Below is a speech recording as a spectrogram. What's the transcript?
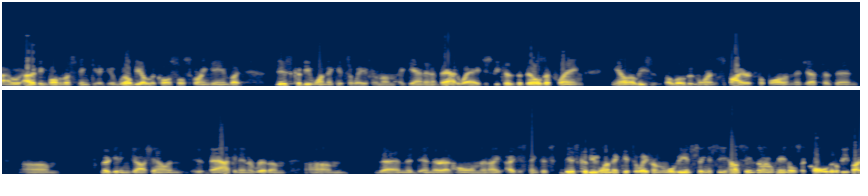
I, w- I think both of us think it, it will be a low scoring game, but this could be one that gets away from them again in a bad way, just because the Bills are playing, you know, at least a little bit more inspired football than the Jets have been. Um, they're getting Josh Allen back and in a rhythm. Um, and the, and they're at home, and I I just think this this could be one that gets away from. Them. Will be interesting to see how Sam Darnold handles the cold. It'll be by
